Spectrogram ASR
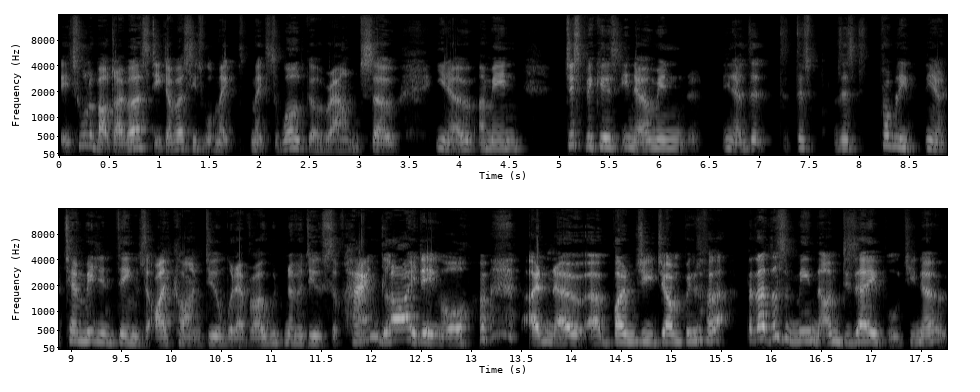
it's all about diversity. Diversity is what makes makes the world go round. So you know i mean just because you know i mean you know that there's there's probably you know 10 million things that i can't do and whatever i would never do of hang gliding or i don't know uh, bungee jumping stuff like that. But that doesn't mean that i'm disabled you know?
